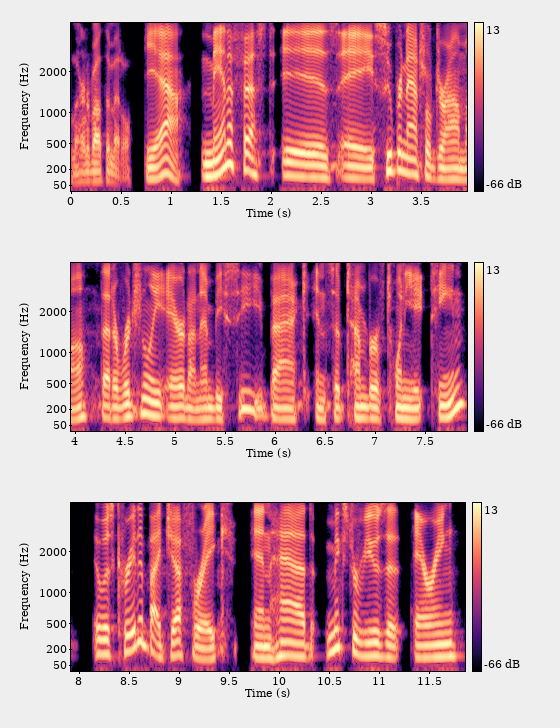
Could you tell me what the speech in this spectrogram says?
learn about the middle. Yeah. Manifest is a supernatural drama that originally aired on NBC back in September of 2018. It was created by Jeff Rake and had mixed reviews at airing.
